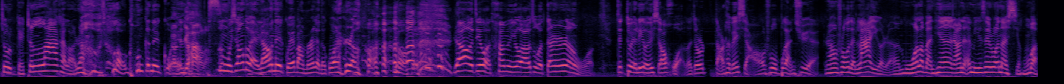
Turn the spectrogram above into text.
就给真拉开了。然后她老公跟那鬼 四目相对，然后那鬼把门给他关上了，然后结果他们又要做单人任务，这队里有一小伙子就是胆儿特别小，说我不敢去，然后说我得拉一个人，磨了半天，然后那 NPC 说那行吧，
